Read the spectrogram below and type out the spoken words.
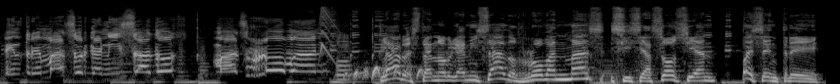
Entre más organizados, más roban. Claro, están organizados, roban más si se asocian, pues entre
